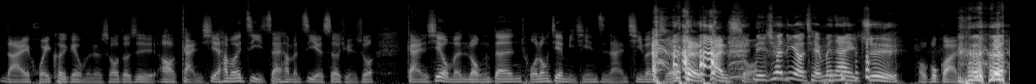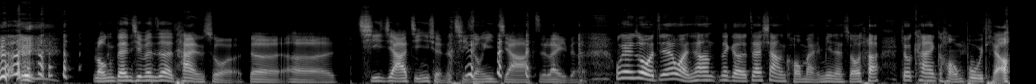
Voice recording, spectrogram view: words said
来回馈给我们的时候都是哦感谢，他们会自己在他们自己的社群说感谢我们龙灯活动界米其林指南七分之二探索，你确定有前面那一句？我不管。龙灯七分之二探索的呃七家精选的其中一家 之类的，我跟你说，我今天晚上那个在巷口买面的时候，他就看一个红布条，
